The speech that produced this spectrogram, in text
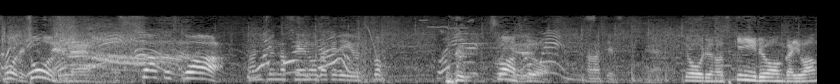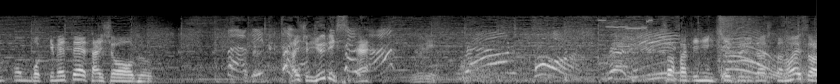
そうですそうですね。さあここは。ー単純な性能だけで言うと。そうなんですけど話ですよね。勝利の隙にルオンがワンコンボ決めて対象対象有利ですね。無理さあ先に引きずり出したのは SR さん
